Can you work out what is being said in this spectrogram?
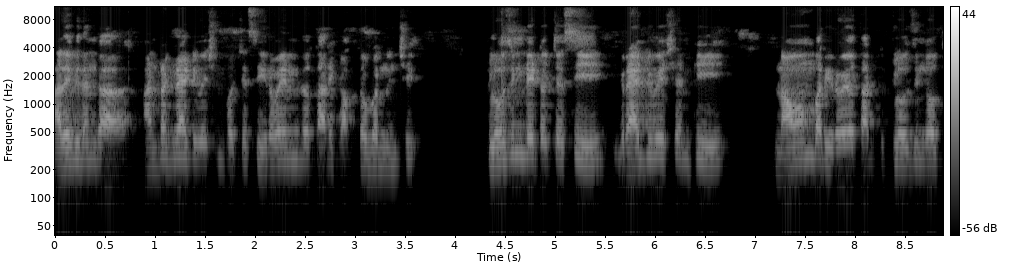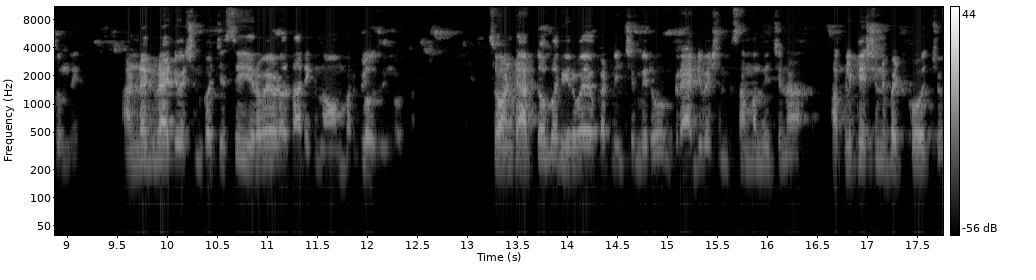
అదేవిధంగా అండర్ గ్రాడ్యుయేషన్కి వచ్చేసి ఇరవై ఎనిమిదో తారీఖు అక్టోబర్ నుంచి క్లోజింగ్ డేట్ వచ్చేసి గ్రాడ్యుయేషన్కి నవంబర్ ఇరవయో తారీఖు క్లోజింగ్ అవుతుంది అండర్ గ్రాడ్యుయేషన్కి వచ్చేసి ఇరవై ఏడో తారీఖు నవంబర్ క్లోజింగ్ అవుతుంది. సో అంటే అక్టోబర్ ఇరవై ఒకటి నుంచి మీరు గ్రాడ్యుయేషన్కి సంబంధించిన అప్లికేషన్ పెట్టుకోవచ్చు.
